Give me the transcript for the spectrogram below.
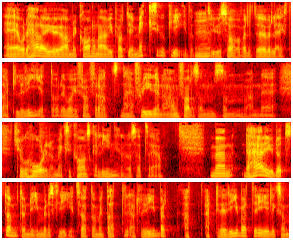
Eh, och det här har ju amerikanerna, vi pratade ju i Mexikokriget, att mm. USA var väldigt överlägsna artilleriet då. Det var ju framförallt sådana här flygande anfall som, som man eh, slog hål i de mexikanska linjerna då, så att säga. Men det här är ju dödsdömt under inbördeskriget för att om ett artilleribatteri liksom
